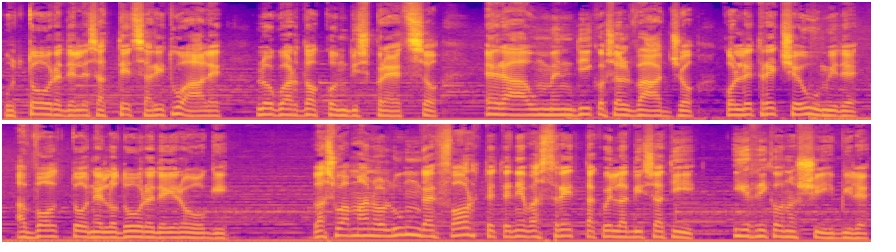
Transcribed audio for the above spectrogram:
cultore dell'esattezza rituale, lo guardò con disprezzo. Era un mendico selvaggio, con le trecce umide, avvolto nell'odore dei roghi. La sua mano lunga e forte teneva stretta quella di Sati, irriconoscibile.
